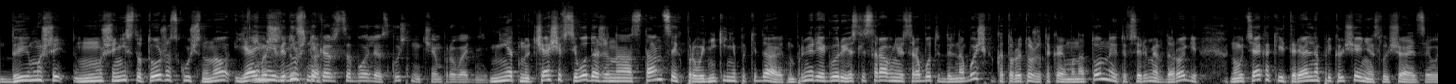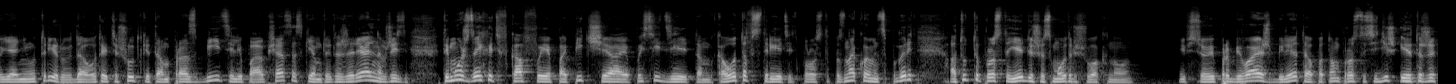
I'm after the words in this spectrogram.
Да и маши- машинисту тоже скучно, но я имею в виду, Машинист, что... мне кажется, более скучным, чем проводник. Нет, ну чаще всего даже на станциях проводники не покидают. Например, я говорю, если сравнивать с работой дальнобойщика, которая тоже такая монотонная, ты все время в дороге, но у тебя какие-то реально приключения случаются, я не утрирую, да, вот эти шутки там про сбить или пообщаться с кем-то, это же реально в жизни. Ты можешь заехать в кафе, попить чай, посидеть, там, кого-то встретить, просто познакомиться, поговорить, а тут ты просто едешь и смотришь в окно. И все, и пробиваешь билеты, а потом просто сидишь, и это же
